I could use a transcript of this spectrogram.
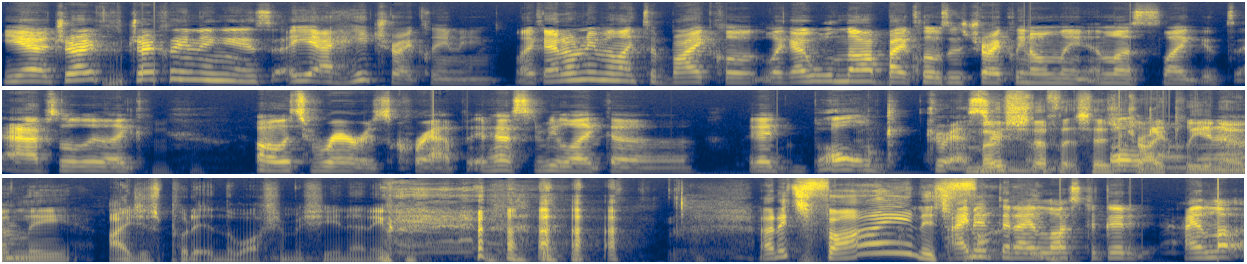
Yeah, dry dry cleaning is yeah. I hate dry cleaning. Like I don't even like to buy clothes. Like I will not buy clothes that's dry clean only unless like it's absolutely like oh, it's rare as crap. It has to be like a like a ball dress. Most stuff that says dry clean you know? only, I just put it in the washing machine anyway. and it's fine. It's I admit that I lost a good. I lo-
